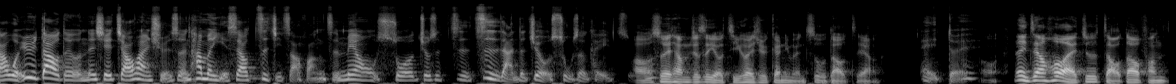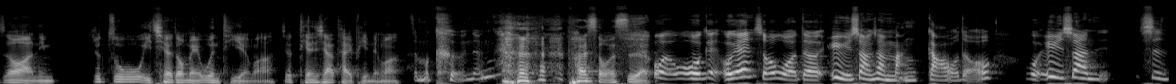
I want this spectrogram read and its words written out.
啊，我遇到的那些交换学生，他们也是要自己找房子，没有说就是自自然的就有宿舍可以住。哦，所以他们就是有机会去跟你们住到这样。哎、欸，对。哦，那你这样后来就是找到房子之后啊，你就租屋一切都没问题了吗？就天下太平了吗？怎么可能？发生什么事啊？我我跟我跟你说，我的预算算蛮高的哦，我预算是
